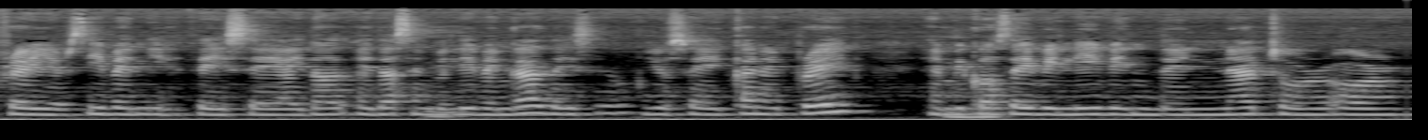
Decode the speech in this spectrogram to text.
prayers, even if they say I don't, I doesn't mm-hmm. believe in God. They say, you say, can I pray? And mm-hmm. because they believe in the nature or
